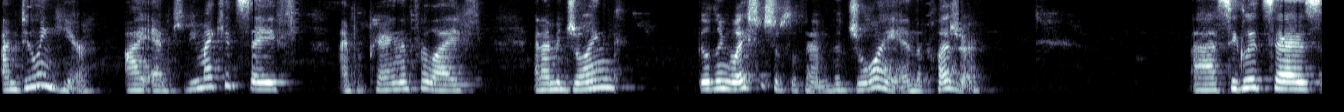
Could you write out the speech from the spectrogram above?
I'm doing here. I am keeping my kids safe. I'm preparing them for life, and I'm enjoying building relationships with them, the joy and the pleasure. Uh, says,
